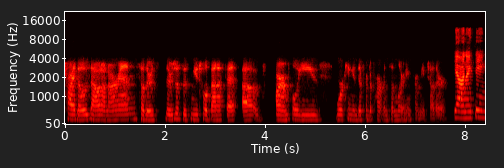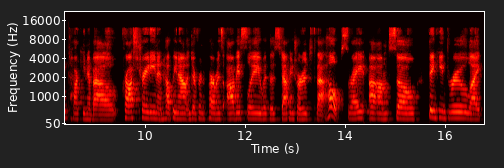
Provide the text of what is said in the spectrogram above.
try those out on our end so there's there's just this mutual benefit of our employees working in different departments and learning from each other. Yeah, and I think talking about cross training and helping out in different departments, obviously with the staffing shortage, that helps, right? Um, so thinking through like,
